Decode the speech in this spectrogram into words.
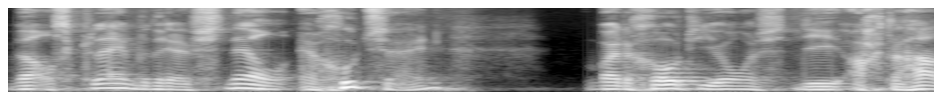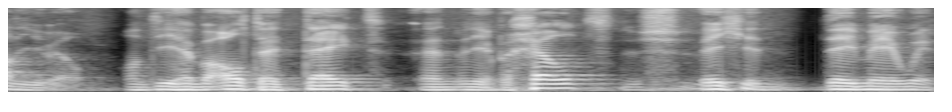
wel als klein bedrijf snel en goed zijn. Maar de grote jongens, die achterhalen je wel. Want die hebben altijd tijd en die hebben geld. Dus weet je, they may win.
